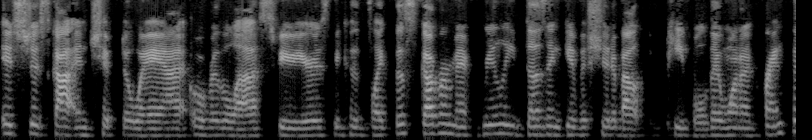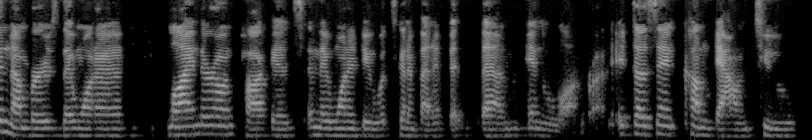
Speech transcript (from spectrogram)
it's just gotten chipped away at over the last few years because like this government really doesn't give a shit about the people. They want to crank the numbers, they want to line their own pockets, and they want to do what's going to benefit them in the long run. It doesn't come down to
